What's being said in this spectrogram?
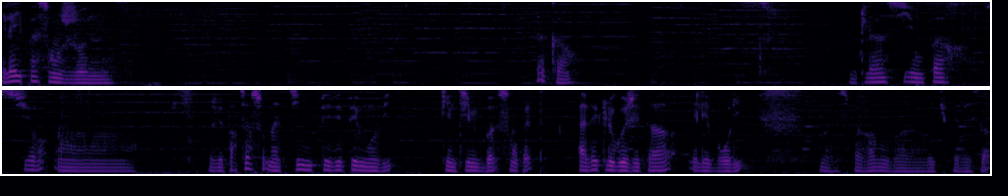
Et là il passe en jaune. D'accord. Donc là si on part sur un... Je vais partir sur ma team PVP Movie, qui est une team boss en fait, avec le Gogeta et les Broly c'est pas grave, on va récupérer ça.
